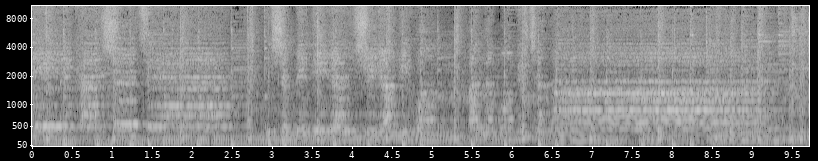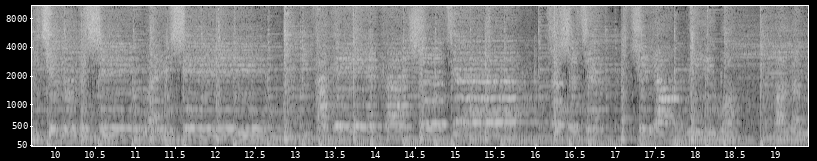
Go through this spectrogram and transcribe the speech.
第一眼看世界。你身边的人需要你我，把冷漠变成爱。以基督的心为心，以他的眼看世界。这世界需要你我，把冷漠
